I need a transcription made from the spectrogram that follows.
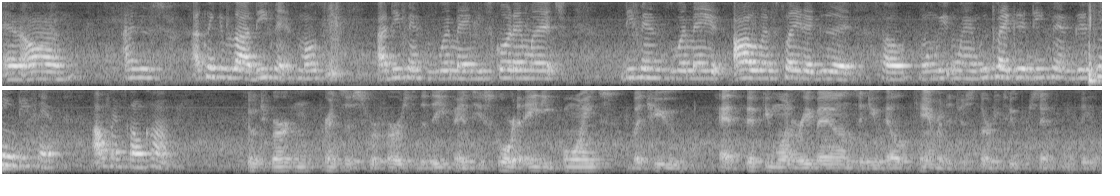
And um, I just I think it was our defense mostly. Our defense is what made me score that much. Defense is what made all of us play that good. So when we when we play good defense, good team defense, offense gonna come. Coach Burton, Princess refers to the defense. You scored 80 points, but you had 51 rebounds and you held Cameron to just 32% from the field.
